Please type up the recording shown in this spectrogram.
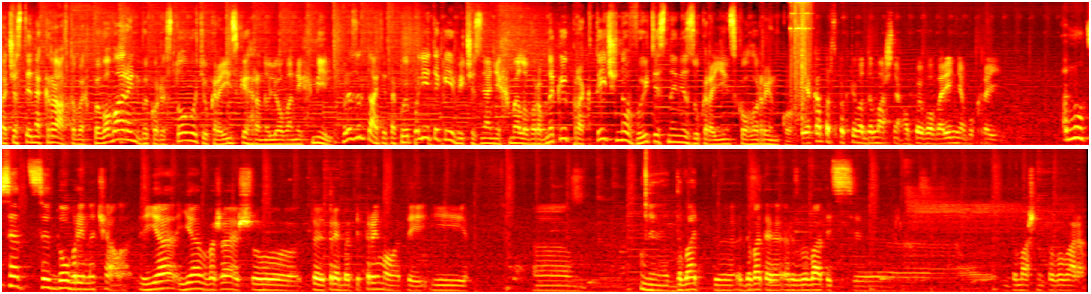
та частина крафтових пивоварень використовують український гранульований хміль. В результаті такої політики вітчизняні хмеловиробники практично витіснені з українського ринку. Яка перспектива домашнього пивоваріння в Україні? Ну, це, це добре начало. Я, я вважаю, що те треба підтримувати і е, е, давати, давати розвиватись е, домашнім пивоварам,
